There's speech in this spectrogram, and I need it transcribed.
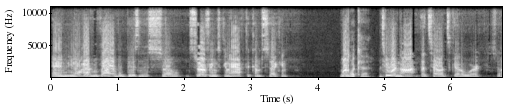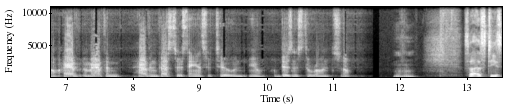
and you know have a viable business. So surfing's gonna have to come second. Whether Okay. to or not, that's how it's got to work. So I have, I'm gonna have to have investors to answer to, and you know, a business to run. So So as Steve,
